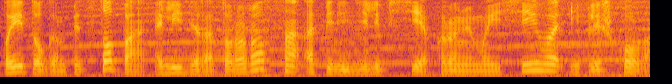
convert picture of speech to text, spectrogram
По итогам пидстопа лидера Торо Росса опередили все, кроме Моисеева и Плешкова.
